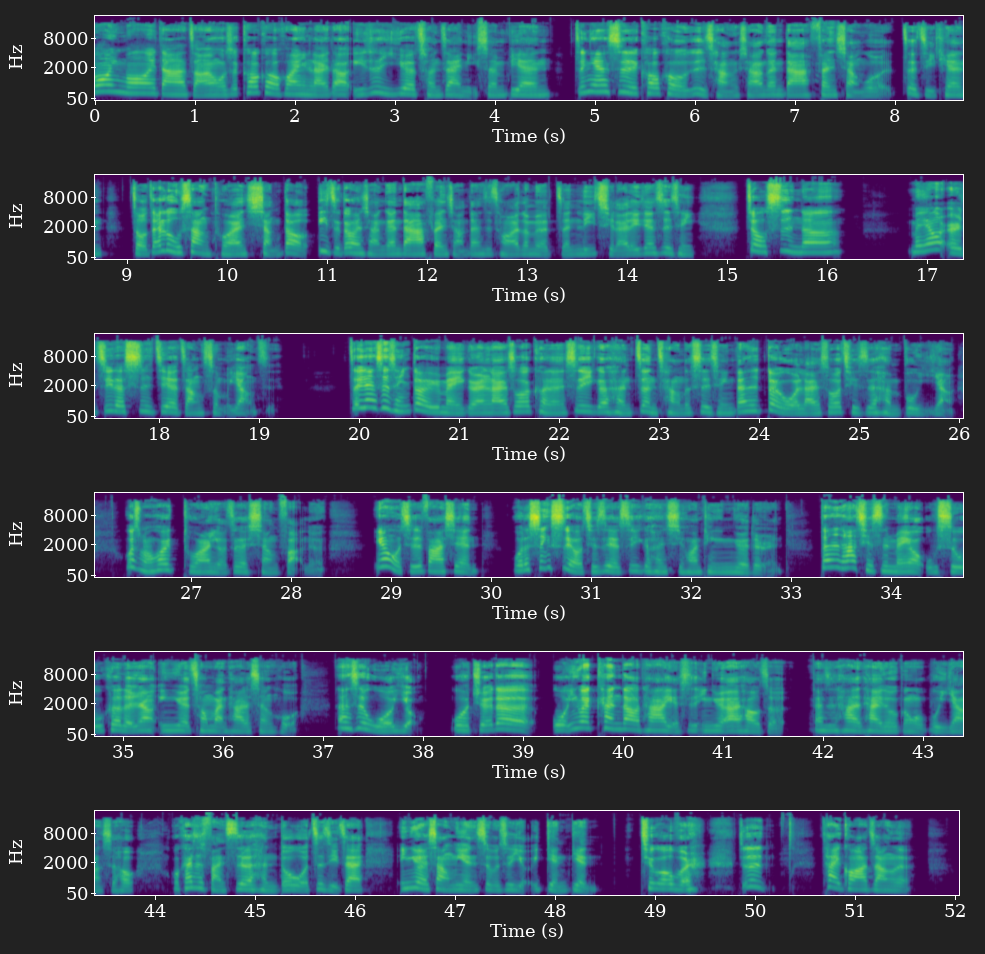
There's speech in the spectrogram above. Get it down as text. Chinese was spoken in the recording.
Morning Morning，大家早安，我是 Coco，欢迎来到一日一月，存在你身边。今天是 Coco 日常，想要跟大家分享我这几天。走在路上，突然想到，一直都很想跟大家分享，但是从来都没有整理起来的一件事情，就是呢，没有耳机的世界长什么样子？这件事情对于每一个人来说，可能是一个很正常的事情，但是对我来说，其实很不一样。为什么会突然有这个想法呢？因为我其实发现，我的新室友其实也是一个很喜欢听音乐的人，但是他其实没有无时无刻的让音乐充满他的生活，但是我有。我觉得我因为看到他也是音乐爱好者，但是他的态度跟我不一样的时候，我开始反思了很多我自己在音乐上面是不是有一点点 too over，就是太夸张了。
